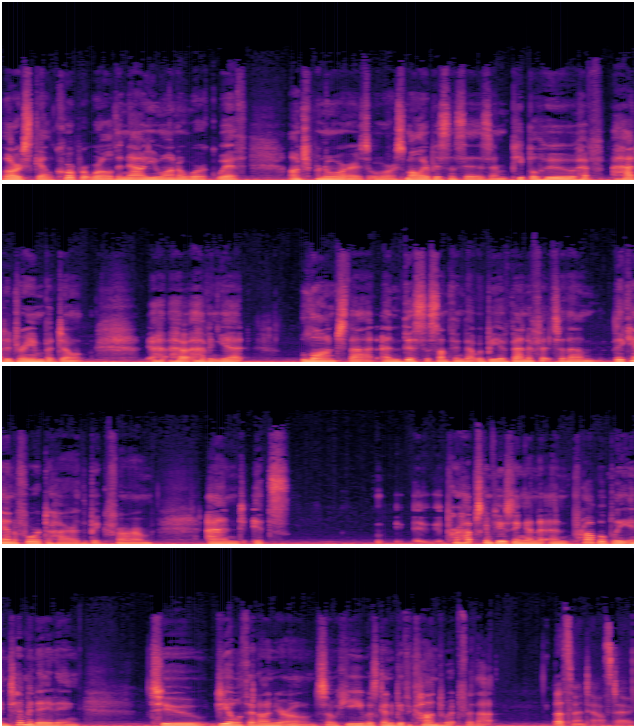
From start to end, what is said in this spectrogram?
large-scale corporate world, and now you want to work with entrepreneurs or smaller businesses and people who have had a dream but don't ha- haven't yet launched that, and this is something that would be of benefit to them, they can't afford to hire the big firm, and it's perhaps confusing and, and probably intimidating to deal with it on your own. So he was going to be the conduit for that. That's fantastic.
